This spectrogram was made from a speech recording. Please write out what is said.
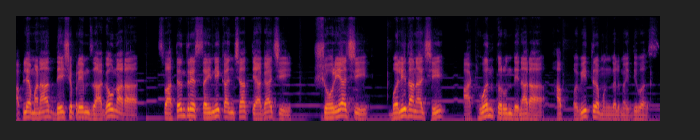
आपल्या मनात देशप्रेम जागवणारा स्वातंत्र्य सैनिकांच्या त्यागाची शौर्याची बलिदानाची आठवण करून देणारा हा पवित्र मंगलमय दिवस.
